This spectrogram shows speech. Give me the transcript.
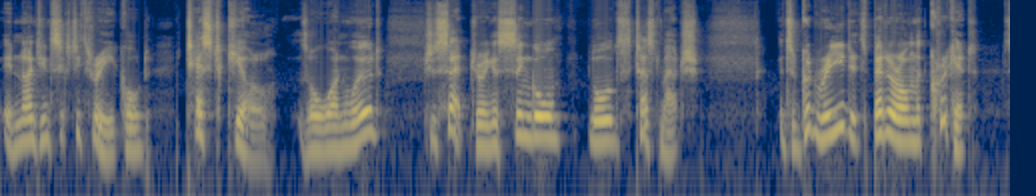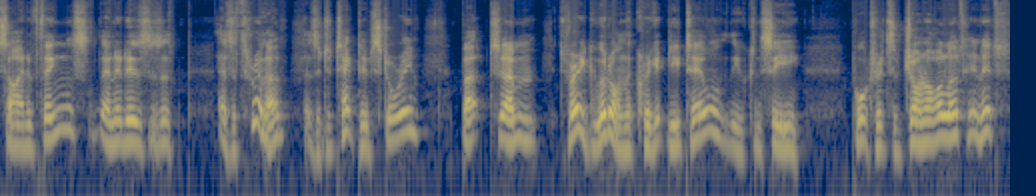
in 1963 called Test Kill, is all one word, which is set during a single Lord's Test match. It's a good read. It's better on the cricket side of things than it is as a, as a thriller, as a detective story, but um, it's very good on the cricket detail. You can see portraits of John Arlott in it,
